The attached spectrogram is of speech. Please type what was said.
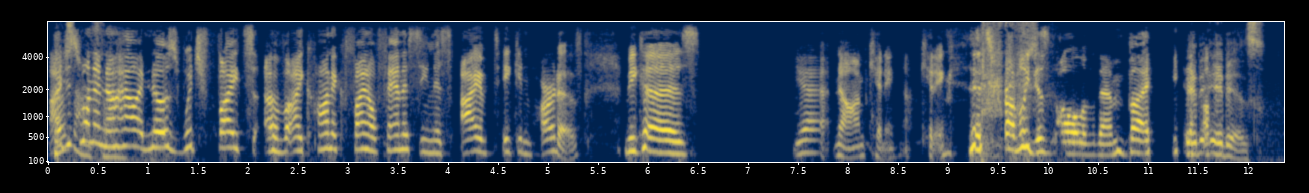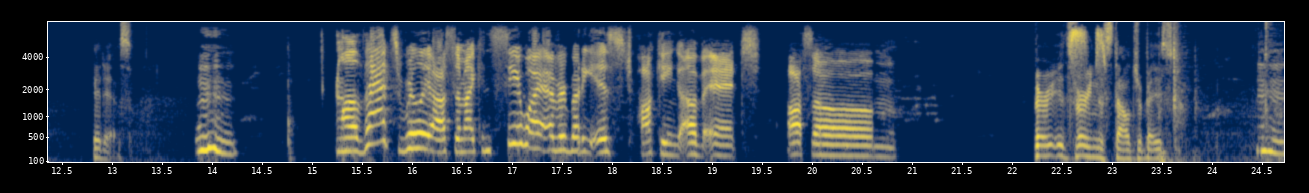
I just want to know how it knows which fights of iconic Final Fantasy-ness I have taken part of. Because, yeah, no, I'm kidding. I'm kidding. It's probably just all of them, but, you It know. it is, it is. Mhm. Well, that's really awesome. I can see why everybody is talking of it. Awesome. Very it's very nostalgia based. Mm-hmm.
